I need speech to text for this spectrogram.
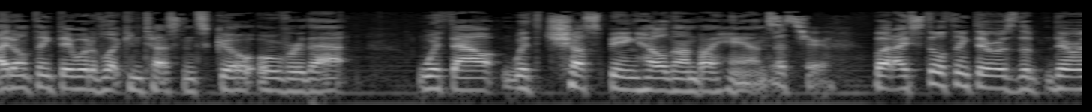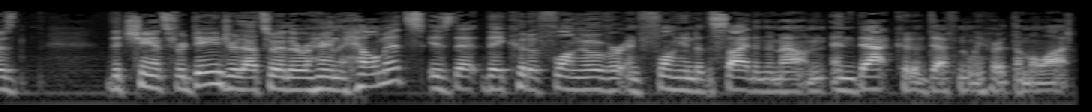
I don't think they would have let contestants go over that without with just being held on by hands. That's true. But I still think there was the there was the chance for danger. That's why they were hanging the helmets. Is that they could have flung over and flung into the side of the mountain, and that could have definitely hurt them a lot.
